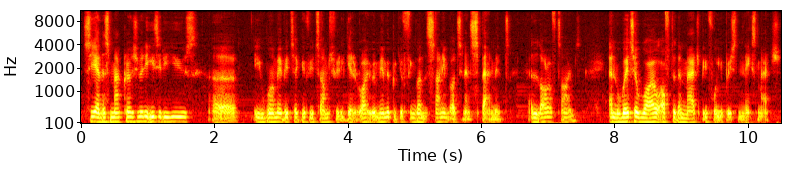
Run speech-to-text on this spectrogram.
So yeah, this macro is really easy to use. Uh, it will maybe take a few times for you to get it right. Remember, put your finger on the signing button and spam it a lot of times. And wait a while after the match before you press the next match.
